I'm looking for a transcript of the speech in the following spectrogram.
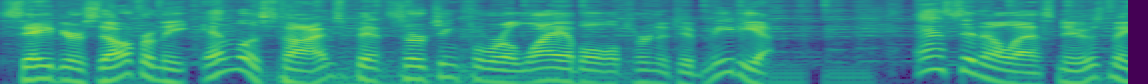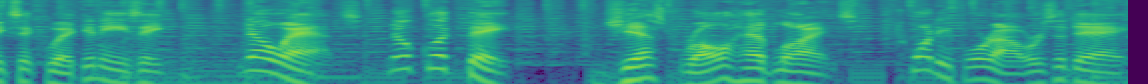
Save yourself from the endless time spent searching for reliable alternative media. SNLS News makes it quick and easy. No ads, no clickbait, just raw headlines, 24 hours a day.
